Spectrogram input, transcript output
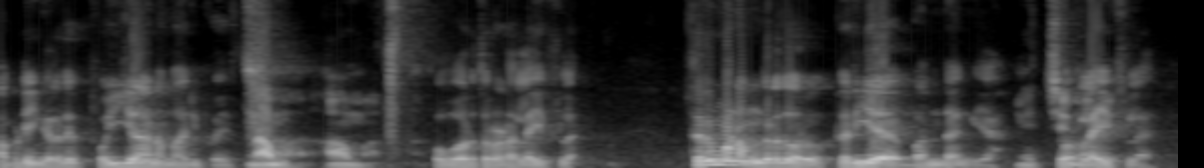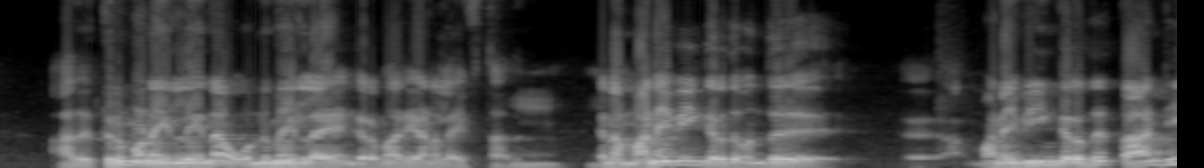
அப்படிங்கிறது பொய்யான மாதிரி போயிடுச்சு. ஆமா ஆமா. ஒவ்வொருத்தரோட லைஃப்ல திருமணம்ங்கிறது ஒரு பெரிய பந்தங்கய்யா நிச்சயம். ஒரு லைஃப்ல அது திருமணம் இல்லைன்னா ஒண்ணுமே இல்லைங்கிற மாதிரியான லைஃப் தான் அது. ஏன்னா மனைவிங்கிறது வந்து மனைவிங்கிறது தாண்டி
